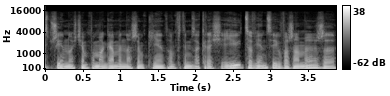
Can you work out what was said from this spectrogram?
z przyjemnością pomagamy naszym klientom w tym zakresie. I co więcej, uważamy, że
